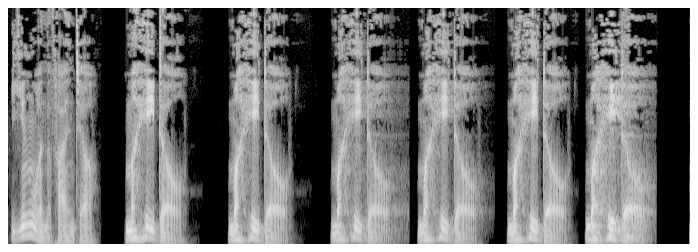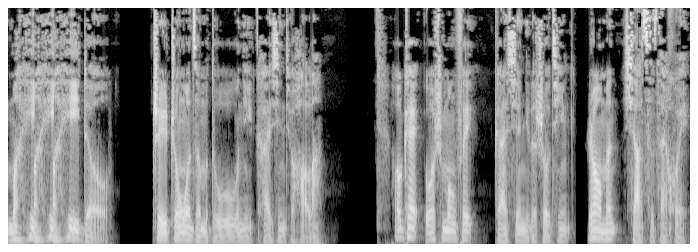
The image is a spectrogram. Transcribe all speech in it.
英文的发音叫 Mojito，Mojito，Mojito，Mojito，Mojito，Mojito，Mojito。至于中文怎么读，你开心就好了。OK，我是孟非，感谢你的收听，让我们下次再会。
